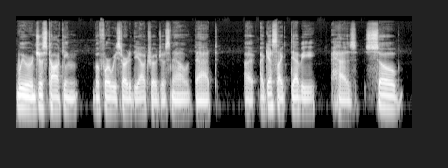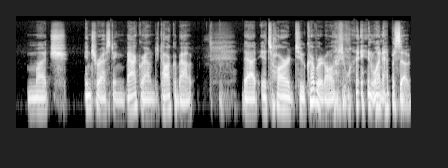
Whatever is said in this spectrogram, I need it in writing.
We were just talking before we started the outro just now that uh, I guess like Debbie has so much interesting background to talk about that it's hard to cover it all in one, in one episode.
